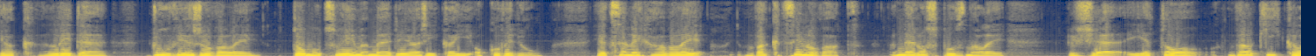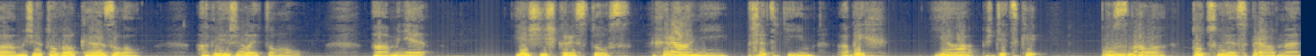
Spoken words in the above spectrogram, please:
jak lidé důvěřovali tomu, co jim média říkají o covidu. Jak se nechávali vakcinovat a nerozpoznali, že je to velký klam, že je to velké zlo. A věřili tomu. A mě Ježíš Kristus chrání před tím, abych já vždycky poznala to, co je správné.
